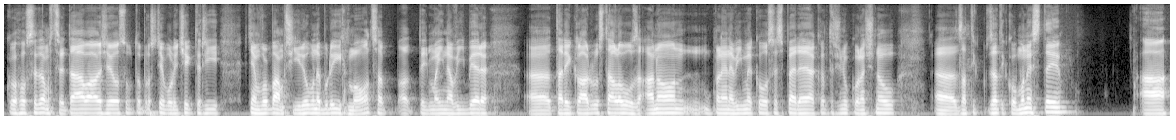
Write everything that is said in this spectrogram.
koho se tam střetává, že jo, jsou to prostě voliči, kteří k těm volbám přijdou, nebude jich moc a, a teď mají na výběr Eh, tady Kláru Stálovou za ANO, úplně nevíme, koho se SPD a Kateřinu Konečnou eh, za ty, za ty komunisty. A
